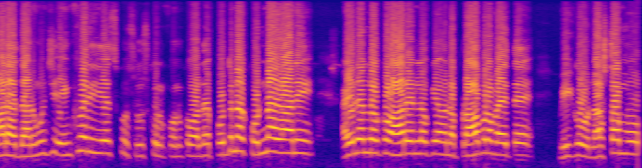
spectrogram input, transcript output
మరి దాని గురించి ఎంక్వైరీ చేసుకుని చూసుకొని కొనుక్కోవాలి. రేపు పొద్దున కొన్నా కానీ ఐదేళ్ళకు ఆరేళ్ళకు ఏమైనా ప్రాబ్లం అయితే మీకు నష్టము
